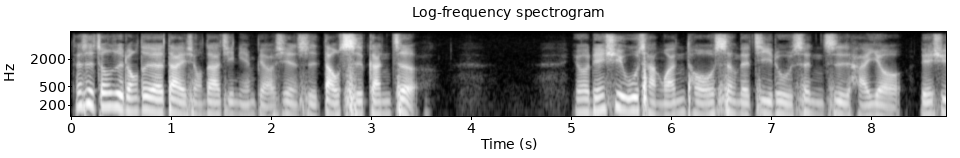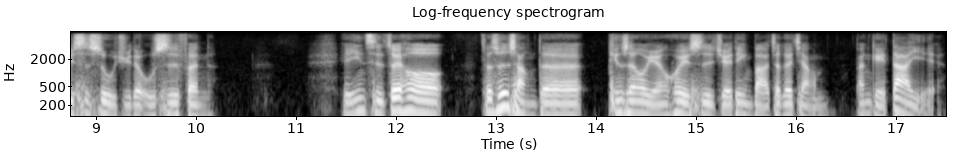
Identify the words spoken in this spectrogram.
但是中日龙队的大野雄大今年表现是倒吃甘蔗，有连续五场完投胜的记录，甚至还有连续四十五局的无失分。也因此最后泽村赏的评审委员会是决定把这个奖颁给大野。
